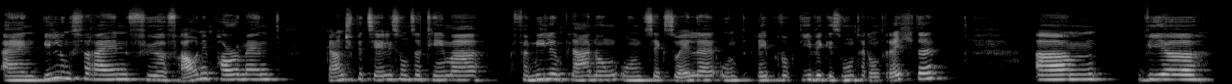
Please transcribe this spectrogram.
ein Bildungsverein für Frauenempowerment. Ganz speziell ist unser Thema Familienplanung und sexuelle und reproduktive Gesundheit und Rechte. Ähm, wir,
